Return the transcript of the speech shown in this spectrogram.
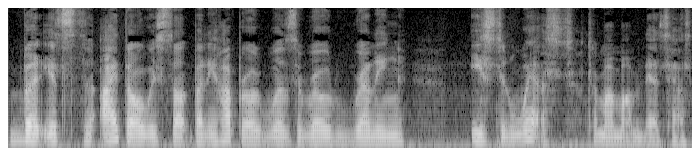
but it's, the, I th- always thought Bunny Hop Road was the road running east and west to my mom and dad's house.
